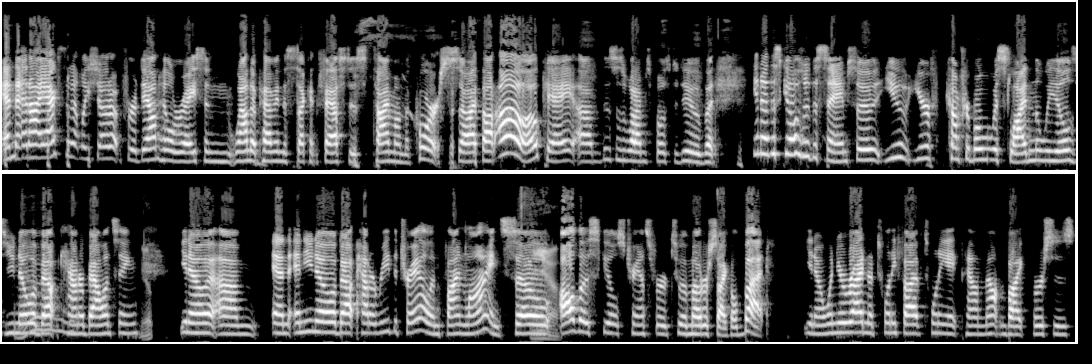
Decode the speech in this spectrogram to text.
and then I accidentally showed up for a downhill race and wound up having the second fastest time on the course. So I thought, oh, okay, um, this is what I'm supposed to do. But you know, the skills are the same. So you you're comfortable with sliding the wheels. You know about counterbalancing. Yep. You know, um, and and you know about how to read the trail and find lines. So Yeah. all those skills transfer to a motorcycle, but you know, when you're riding a 25, 28 pound mountain bike versus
